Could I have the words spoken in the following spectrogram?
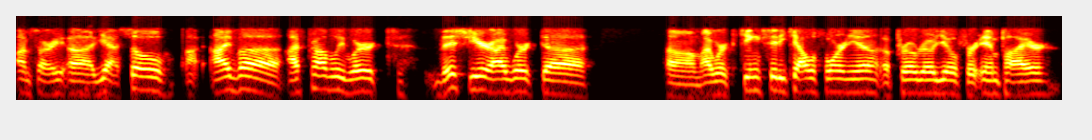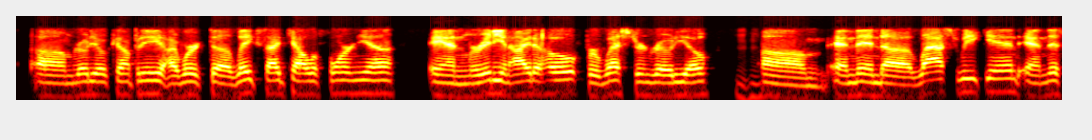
I'm sorry. Uh, yeah. So I've uh, I've probably worked this year. I worked uh, um, I worked King City, California, a pro rodeo for Empire um, Rodeo Company. I worked uh, Lakeside, California, and Meridian, Idaho for Western Rodeo. Mm-hmm. Um, and then uh, last weekend and this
